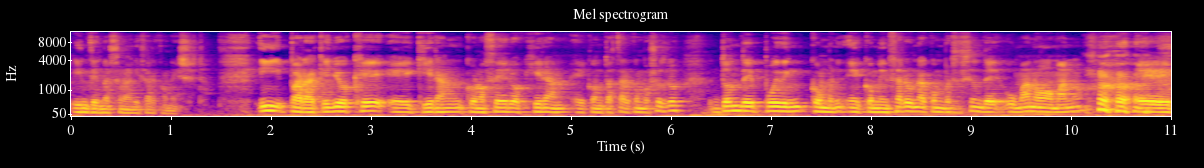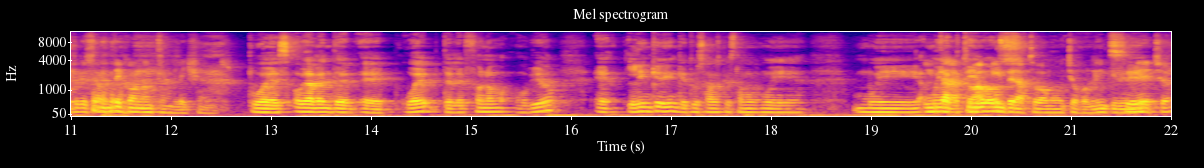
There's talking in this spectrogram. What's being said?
internacionalizar con éxito. Y para aquellos que eh, quieran conocer o quieran eh, contactar con vosotros, ¿dónde pueden eh, comenzar una conversación de humano a humano precisamente con On Translations? Pues obviamente web, teléfono, obvio, LinkedIn, que tú sabes que estamos muy, muy, muy activos. Interactuamos mucho con LinkedIn, de hecho.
